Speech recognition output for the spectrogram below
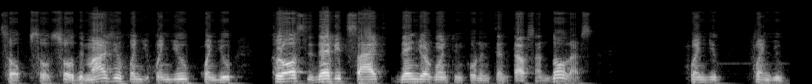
So so so the margin when you when you when you close the debit side, then you're going to incur in $10,000. When you when you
